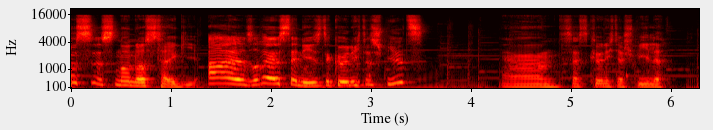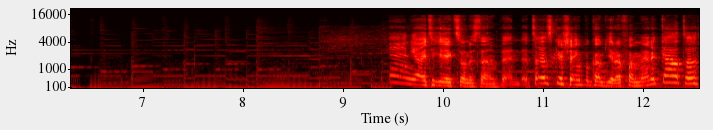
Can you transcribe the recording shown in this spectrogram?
Es ist nur Nostalgie. Also, wer ist der nächste König des Spiels? Ähm, das heißt König der Spiele. Die heutige Lektion ist damit beendet. Als Geschenk bekommt jeder von mir eine Karte.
